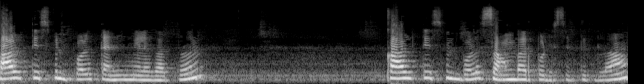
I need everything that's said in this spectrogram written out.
கால் டீஸ்பூன் போல் தனி மிளகாத்தூள் கால் டீஸ்பூன் போல் சாம்பார் பொடி சேர்த்துக்கலாம்.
